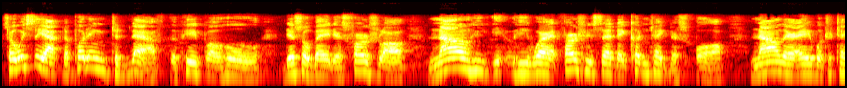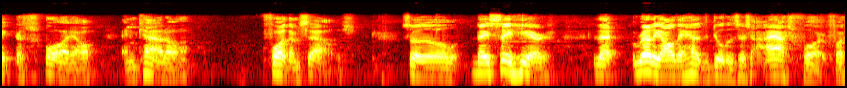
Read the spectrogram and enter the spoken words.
So we see after putting to death the people who disobeyed his first law, now he, he where at first he said they couldn't take the spoil, now they're able to take the spoil and cattle for themselves. So they see here that really all they had to do was just ask for for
